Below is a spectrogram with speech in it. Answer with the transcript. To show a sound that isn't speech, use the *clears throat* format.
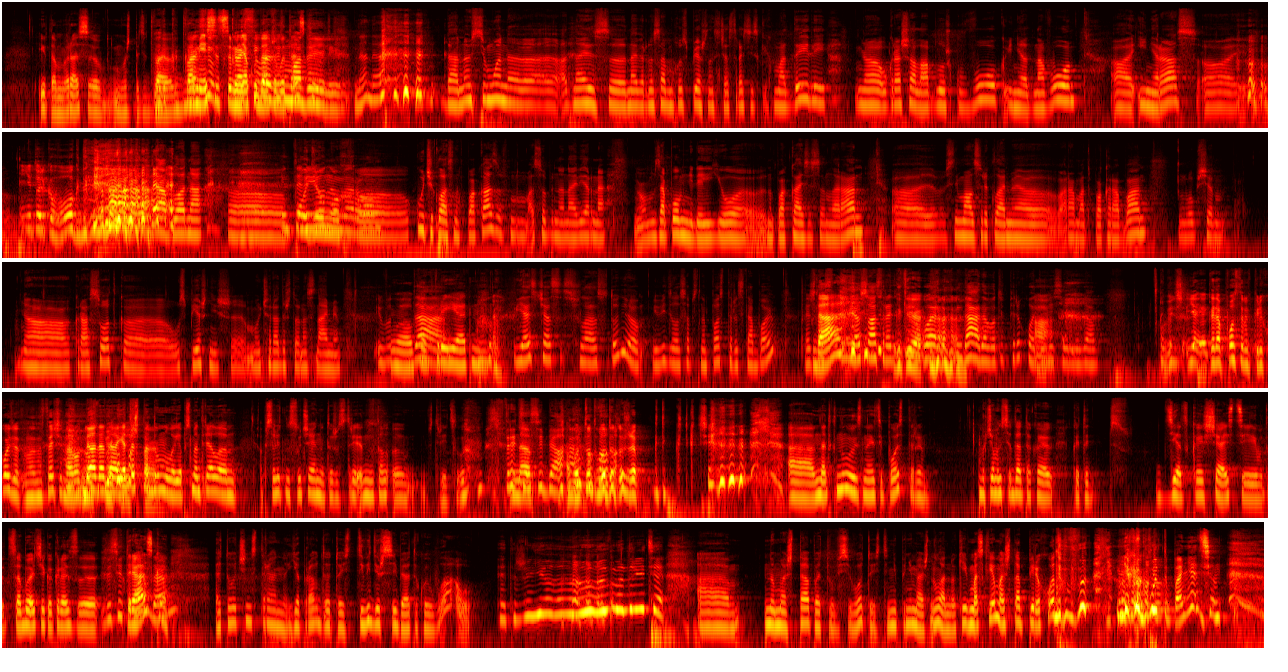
И там раз, э, может быть, в два, в два красив, месяца меня куда-то вытаскивают. Да, да. *laughs* Да, но Симона э, одна из, э, наверное, самых успешных сейчас российских моделей, украшала обложку Vogue и ни одного. А, и не раз. А, *laughs* и не только ВОК, *laughs* да? Да, была на а, подиумах куча классных показов, особенно, наверное, запомнили ее на показе Сен-Лоран, снималась в рекламе аромата Пакарабан, в общем, красотка, успешнейшая, мы очень рады, что она с нами. И вот, Вау, да, как приятно. *laughs* Я сейчас шла в студию и видела, собственно, постеры с тобой. Я шла, да? Я шла с родителями. *laughs* Да, да, вот в переходе а. висели, да. Видишь, я, когда постеры в переходе, это настоящий *laughs* народный Да, да, да, я тоже подумала, я посмотрела абсолютно случайно тоже встре... ну, там, э, встретила. Встретила на... себя. А вот тут, вот тут уже а, наткнулась на эти постеры. Причем он всегда такая какая-то детское счастье, и вот это собачье как раз э, тряска. Пор, да? Это очень странно. Я правда, то есть ты видишь себя такой, вау, это же я, *laughs* смотрите. А, но масштаб этого всего, то есть ты не понимаешь. Ну ладно, окей, в Москве масштаб переходов *laughs* мне как будто понятен,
